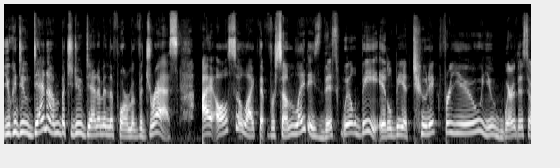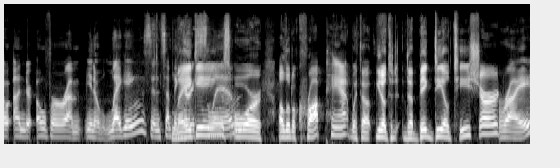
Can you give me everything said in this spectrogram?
You can do denim but you do denim in the form of a dress. I also like that for some ladies this will be it'll be a tunic for you. You wear this under over um, you know leggings and something very leggings slim. or a little crop pant with a you know the, the big deal t-shirt. Right.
